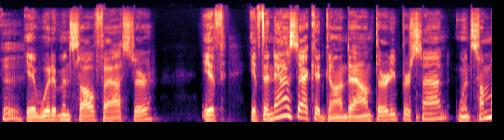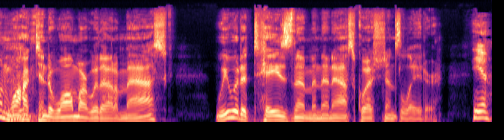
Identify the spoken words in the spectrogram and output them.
mm. it would have been solved faster if if the Nasdaq had gone down thirty percent when someone mm. walked into Walmart without a mask. We would have tased them and then asked questions later. Yeah,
